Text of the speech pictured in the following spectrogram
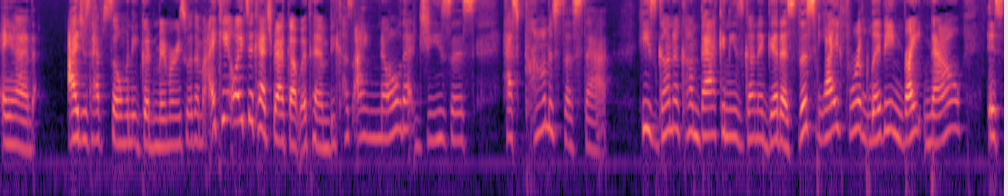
And I just have so many good memories with him. I can't wait to catch back up with him because I know that Jesus has promised us that. He's gonna come back and he's gonna get us. This life we're living right now is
